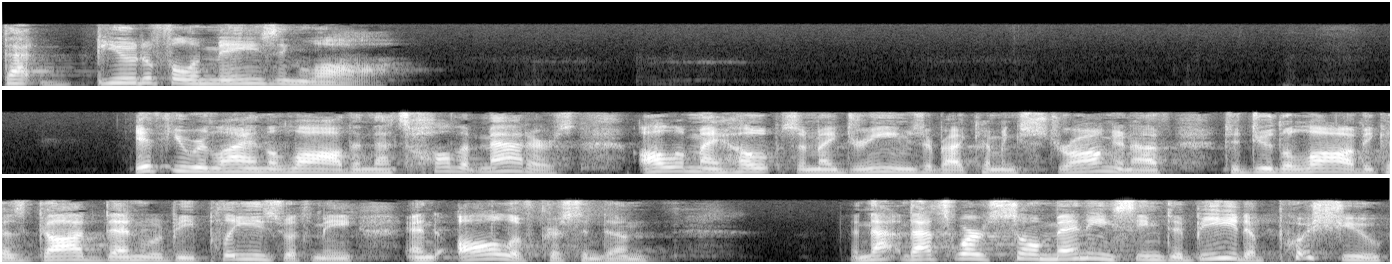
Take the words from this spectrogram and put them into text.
That beautiful, amazing law. If you rely on the law, then that's all that matters. All of my hopes and my dreams are about becoming strong enough to do the law because God then would be pleased with me and all of Christendom. And that, that's where so many seem to be to push you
